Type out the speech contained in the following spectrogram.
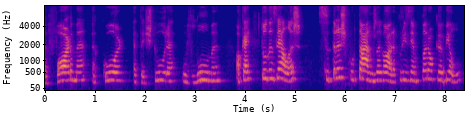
a forma, a cor, a textura, o volume, ok? Todas elas, se transportarmos agora, por exemplo, para o cabelo,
